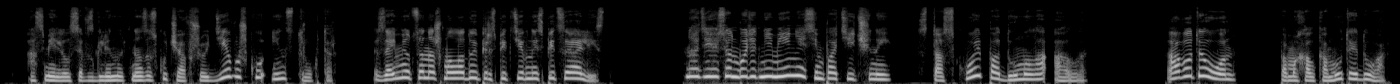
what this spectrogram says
— осмелился взглянуть на заскучавшую девушку инструктор. «Займется наш молодой перспективный специалист». «Надеюсь, он будет не менее симпатичный», — с тоской подумала Алла. «А вот и он», — помахал кому-то Эдуард.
